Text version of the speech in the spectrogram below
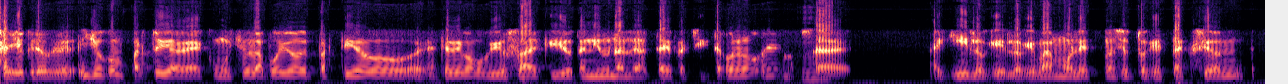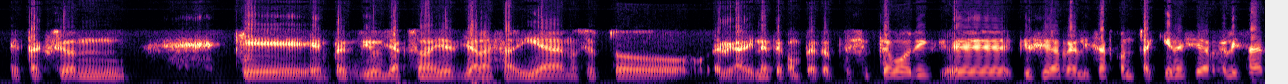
Sea, yo creo que yo comparto y agradezco mucho el apoyo del partido en este tema, porque yo sabes que yo tenía una lealtad pachita con el gobierno. O sea, aquí lo que lo que más molesta, ¿no es cierto?, que esta acción, esta acción que emprendió Jackson ayer ya la sabía, ¿no es cierto?, el gabinete completo del presidente Boric eh, que se iba a realizar, contra quiénes se iba a realizar,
